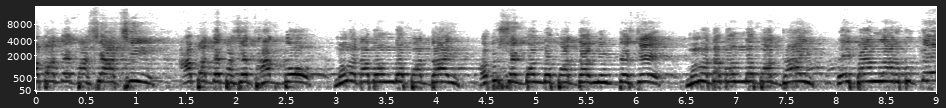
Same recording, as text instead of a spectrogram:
আমাদের পাশে আছি। আপনাদের পাশে থাকব। মমতা বন্দ্যোপাধ্যায়, অভিষেক বন্দ্যোপাধ্যায়ের নির্দেশে মমতা বন্দ্যোপাধ্যায় এই বাংলার বুকে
